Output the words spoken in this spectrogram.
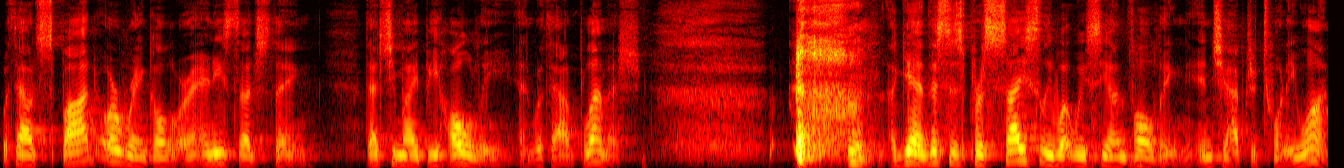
Without spot or wrinkle or any such thing, that she might be holy and without blemish. Again, this is precisely what we see unfolding in chapter 21.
